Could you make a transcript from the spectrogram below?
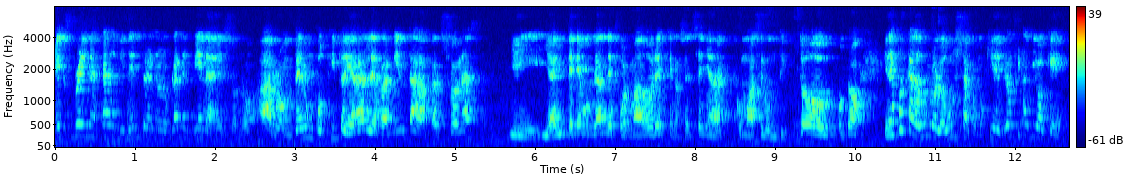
X-Brain Academy dentro de Neuroplanet viene a eso, ¿no? A romper un poquito y a darle herramientas a personas y, ahí tenemos grandes formadores que nos enseñan a cómo hacer un TikTok o todo. Y después cada uno lo usa como quiere. Yo al final digo que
